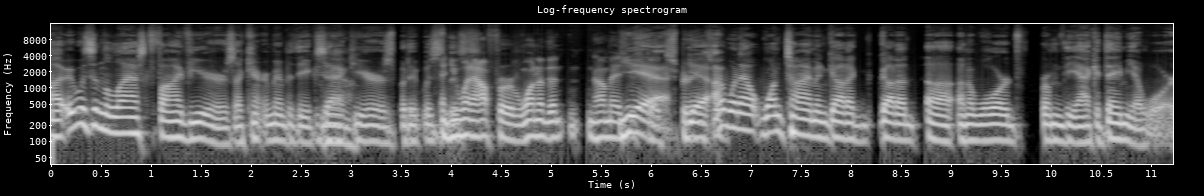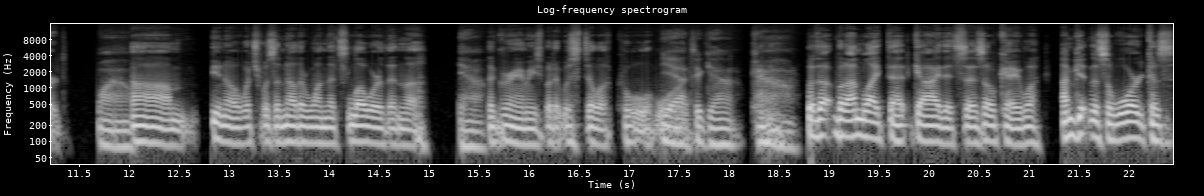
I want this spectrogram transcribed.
Uh, it was in the last five years. I can't remember the exact Yeah. years, but it was. And you went out for one of the nominations Yeah, yeah. experience I went out one time and got a got a uh, an award from the Academia Award. Wow. Um, you know, which was another one that's lower than the yeah. the Grammys, but it was still a cool award. Yeah, to get God. But that, but I'm like that guy that says, okay, well, I'm getting this award because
